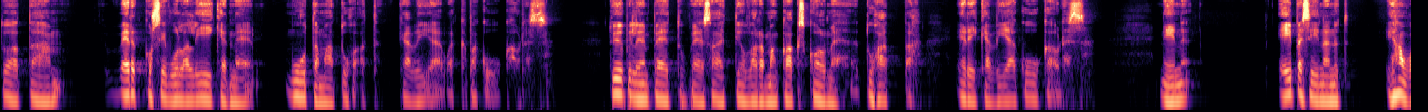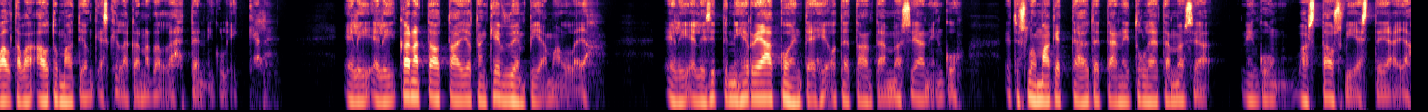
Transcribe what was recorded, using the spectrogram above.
tuota, verkkosivulla liikenne muutama tuhat kävijää vaikkapa kuukaudessa. Tyypillinen P2P-saitti on varmaan 2-3 tuhatta eri kävijää kuukaudessa. Niin eipä siinä nyt ihan valtava automaation keskellä kannata lähteä niin kuin liikkeelle. Eli, eli kannattaa ottaa jotain kevyempiä malleja. Eli, eli sitten niihin reagointeihin otetaan tämmöisiä, niin kuin, että jos lomake täytetään, niin tulee tämmöisiä niin kuin vastausviestejä ja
